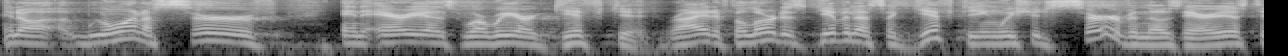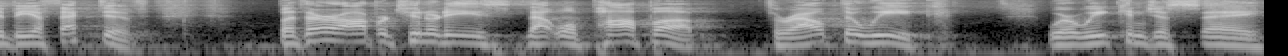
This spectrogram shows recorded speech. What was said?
you know, we want to serve in areas where we are gifted, right? If the Lord has given us a gifting, we should serve in those areas to be effective. But there are opportunities that will pop up throughout the week where we can just say,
